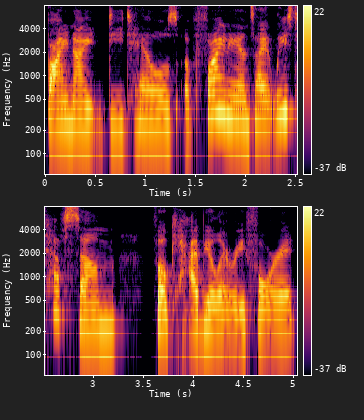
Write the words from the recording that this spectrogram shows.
finite details of finance, I at least have some vocabulary for it.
